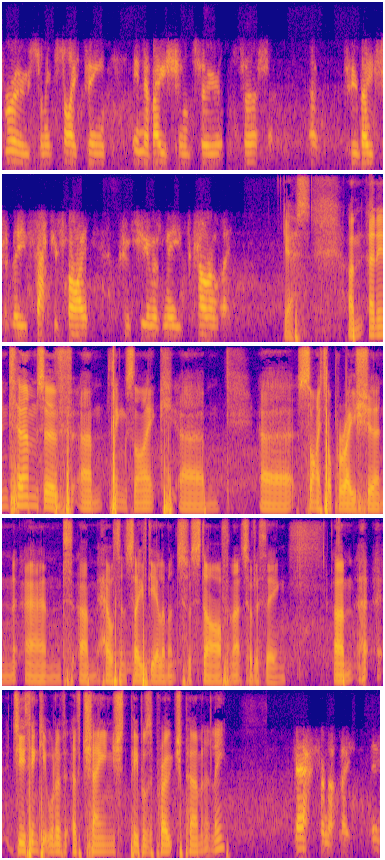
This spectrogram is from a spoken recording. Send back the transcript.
through some exciting innovation to to, uh, to basically satisfy consumers' needs currently. Yes, um, and in terms of um, things like um, uh, site operation and um, health and safety elements for staff and that sort of thing, um, do you think it will have, have, changed people's approach permanently? Definitely. It,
